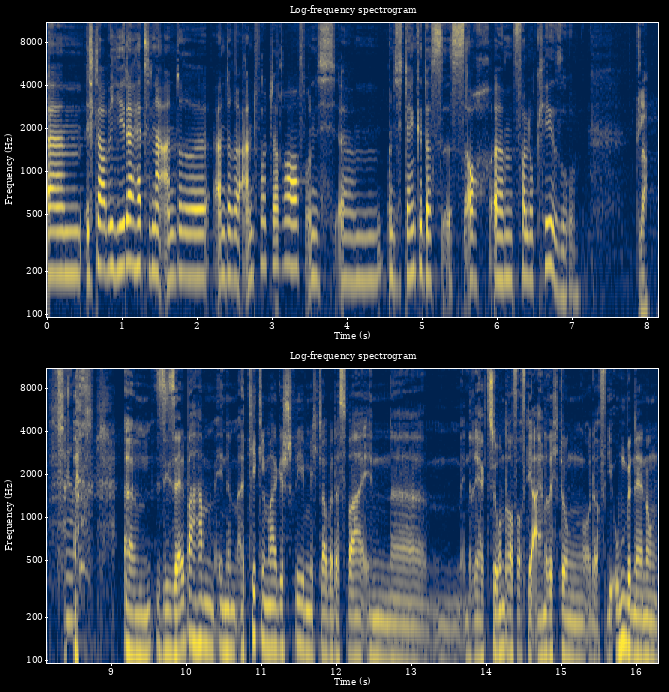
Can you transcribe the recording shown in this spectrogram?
ähm, ich glaube, jeder hätte eine andere, andere Antwort darauf und ich, ähm, und ich denke, das ist auch ähm, voll okay so. Klar. Ja. ähm, Sie selber haben in einem Artikel mal geschrieben, ich glaube, das war in, äh, in Reaktion darauf auf die Einrichtung oder auf die Umbenennung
